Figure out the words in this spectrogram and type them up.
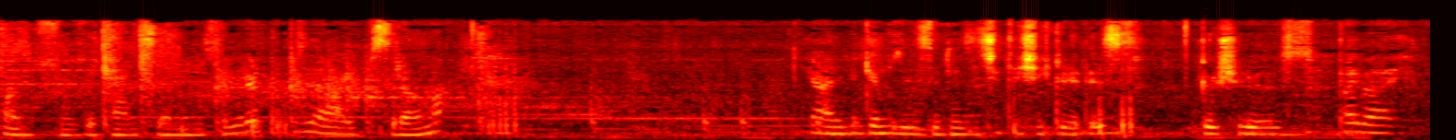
koymuşsunuzdur kendi sıralamamıza göre. Bu bize ait bir sıralama. Yani videomuzu izlediğiniz için teşekkür ederiz. Görüşürüz. Bay bay.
